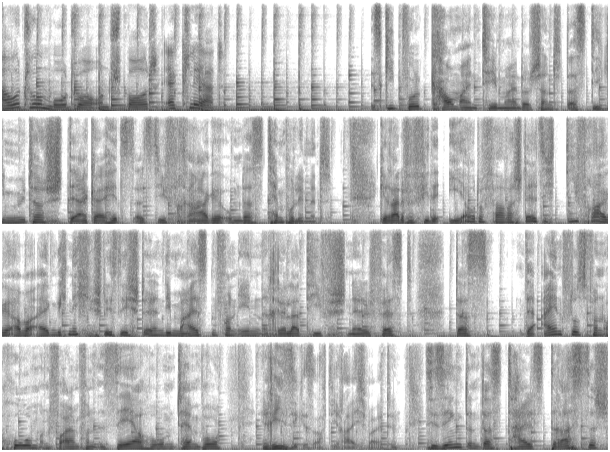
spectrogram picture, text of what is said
Auto, Motor und Sport erklärt. Es gibt wohl kaum ein Thema in Deutschland, das die Gemüter stärker erhitzt als die Frage um das Tempolimit. Gerade für viele E-Autofahrer stellt sich die Frage aber eigentlich nicht. Schließlich stellen die meisten von ihnen relativ schnell fest, dass der Einfluss von hohem und vor allem von sehr hohem Tempo riesig ist auf die Reichweite. Sie sinkt und das teils drastisch,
